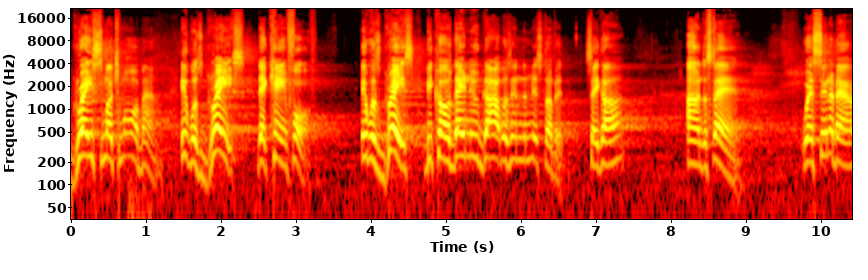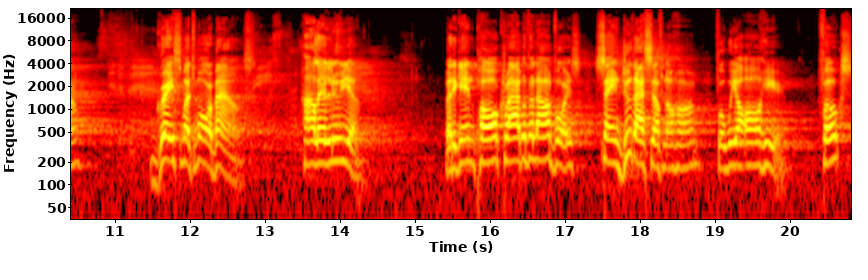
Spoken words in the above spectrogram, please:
grace much more abound. It was grace that came forth. It was grace because they knew God was in the midst of it. Say, God, I understand. Where sin abound, grace much more abounds. Hallelujah. But again, Paul cried with a loud voice, saying, Do thyself no harm, for we are all here. Folks,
